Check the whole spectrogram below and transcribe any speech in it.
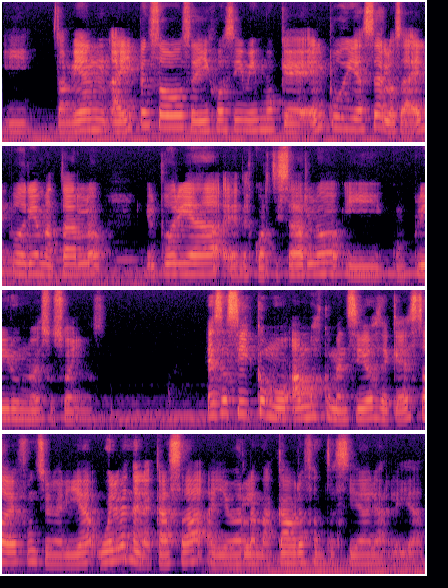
Y también ahí pensó, se dijo a sí mismo que él podía hacerlo, o sea, él podría matarlo, él podría eh, descuartizarlo y cumplir uno de sus sueños. Es así como ambos convencidos de que esta vez funcionaría, vuelven a la casa a llevar la macabra fantasía de la realidad.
